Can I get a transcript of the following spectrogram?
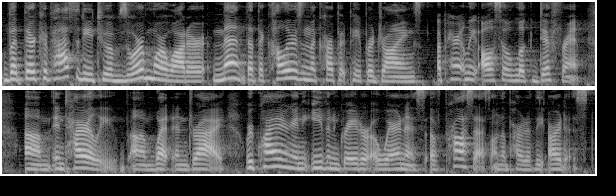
But their capacity to absorb more water meant that the colors in the carpet paper drawings apparently also look different um, entirely, um, wet and dry, requiring an even greater awareness of process on the part of the artist.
